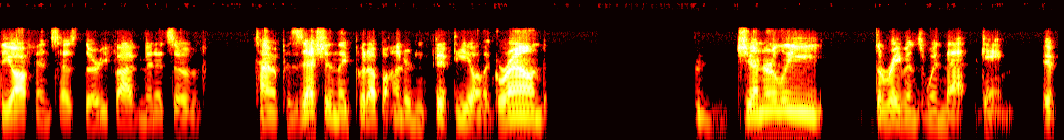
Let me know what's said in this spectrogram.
the offense has 35 minutes of time of possession, they put up 150 on the ground. Generally, the Ravens win that game if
